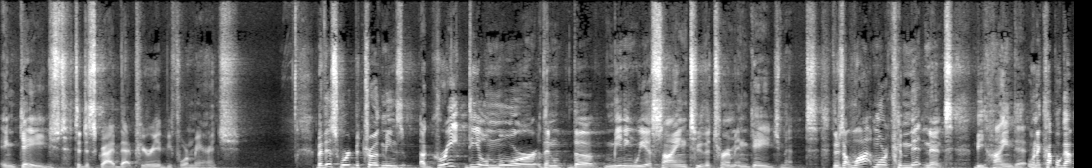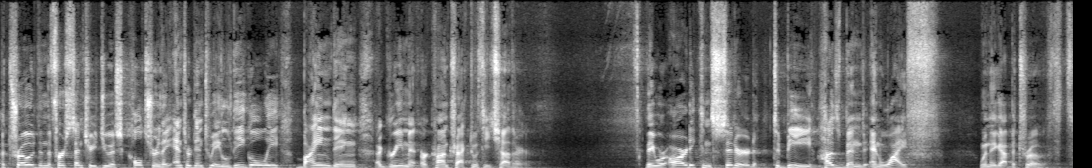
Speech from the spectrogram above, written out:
engaged to describe that period before marriage. But this word betrothed means a great deal more than the meaning we assign to the term engagement. There's a lot more commitment behind it. When a couple got betrothed in the first century Jewish culture, they entered into a legally binding agreement or contract with each other. They were already considered to be husband and wife when they got betrothed.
